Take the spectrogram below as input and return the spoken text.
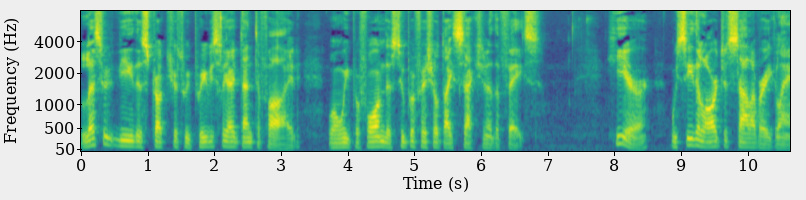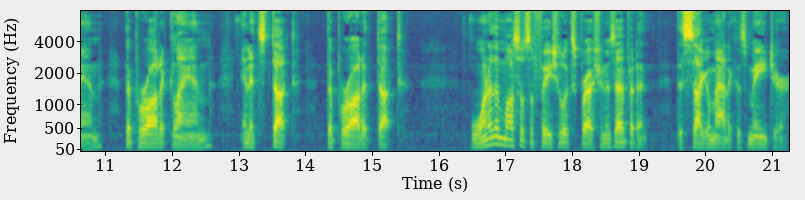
let's review the structures we previously identified when we performed the superficial dissection of the face. Here, we see the largest salivary gland, the parotid gland, and its duct, the parotid duct. One of the muscles of facial expression is evident, the zygomaticus major.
